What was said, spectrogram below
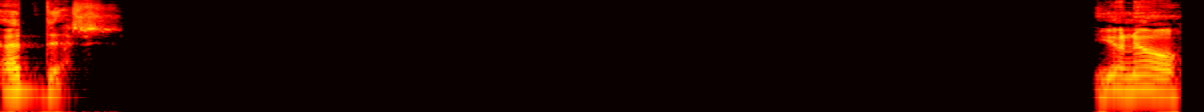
at this. You know,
